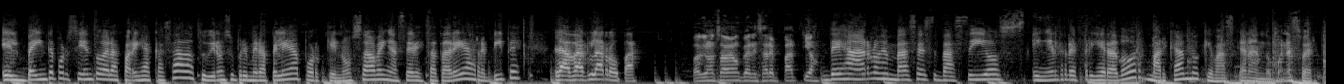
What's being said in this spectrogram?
El 20% de las parejas casadas tuvieron su primera pelea porque no saben hacer esta tarea. Repite, Lavar la ropa. Porque no saben organizar el patio. dejar los envases vacíos en el refrigerador, marcando que vas ganando. Buena suerte.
